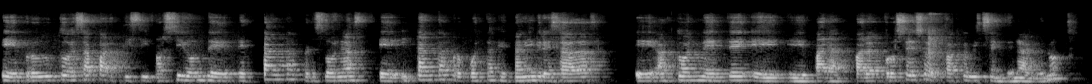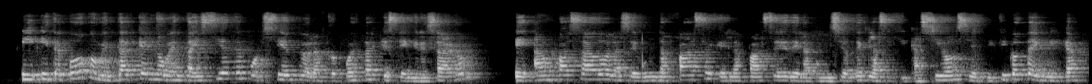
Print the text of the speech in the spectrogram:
eh, producto de esa participación de, de tantas personas eh, y tantas propuestas que están ingresadas eh, actualmente eh, eh, para, para el proceso del Pacto Bicentenario. ¿no? Y, y te puedo comentar que el 97% de las propuestas que se ingresaron eh, han pasado a la segunda fase, que es la fase de la Comisión de Clasificación Científico-Técnica,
